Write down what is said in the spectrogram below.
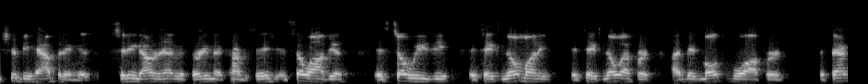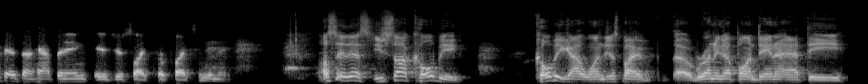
should be happening is sitting down and having a 30 minute conversation. It's so obvious. It's so easy. It takes no money. It takes no effort. I've made multiple offers. The fact that it's not happening is just like perplexing to me. I'll say this: you saw Colby. Colby got one just by uh, running up on Dana at the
